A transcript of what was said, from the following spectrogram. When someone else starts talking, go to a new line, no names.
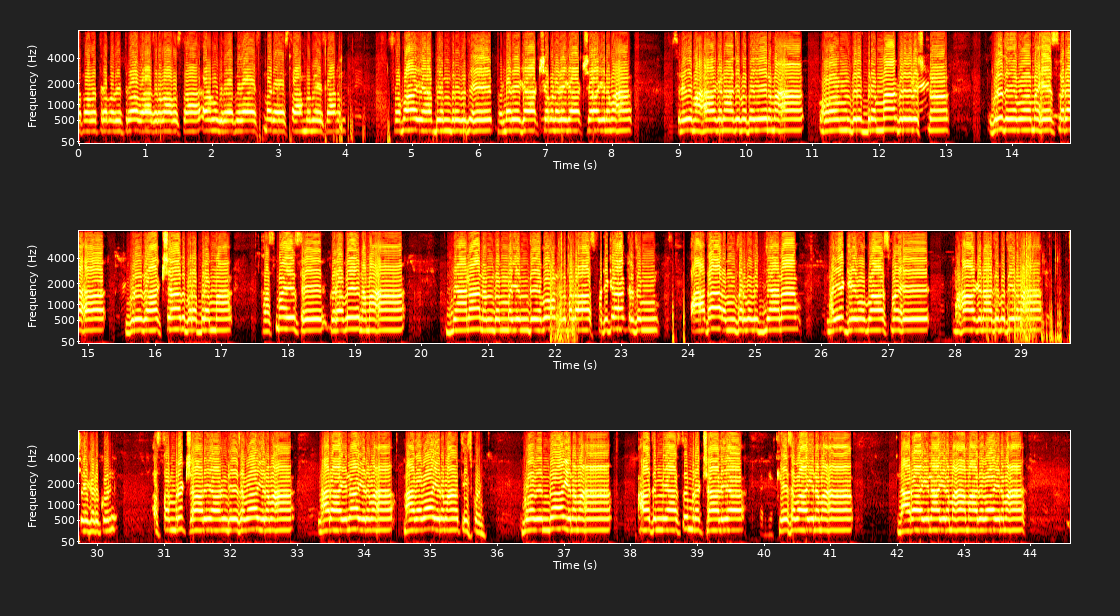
అపవిత్ర పవిత్ర వా స్థాంభమే స్మరే స్థామే స్థానం. సభాయాభ్యంతరగతే పుండరీకాక్ష నమ. శ్రీ మహాగణాధిపతయే నమ. ఓం గురుబ్రహ్మ గురు విష్ణు గురుదేవో మహేశ్వర. గురుదాక్షాత్ పరబ్రహ్మ. తస్మై శ్రీ గురవే నమ. జ్ఞానానందం మయం దేవో నిర్మలా స్ఫటికాకృతం ఆధారం సర్వ విజ్ఞానం మయగ్రీమోపాస్మహే మహాగణాధిపతి నమ. చేకడుకొని అస్తం రక్షాలయాంగేశవాయ నమ. నారాయణాయ నమ. మాధవాయ నమ. తీసుకోండి. గోవింద నమ. ఆజమ్యాస్తం రక్షాలయ కేశవాయ నమ. నారాయణాయ నమ. మాధవాయ నమ.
